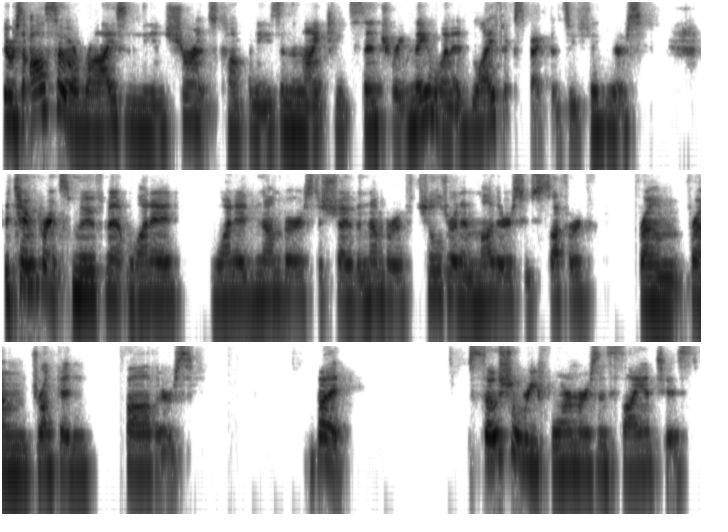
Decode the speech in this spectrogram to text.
There was also a rise in the insurance companies in the 19th century, and they wanted life expectancy figures. The temperance movement wanted, wanted numbers to show the number of children and mothers who suffered from, from drunken fathers. But social reformers and scientists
